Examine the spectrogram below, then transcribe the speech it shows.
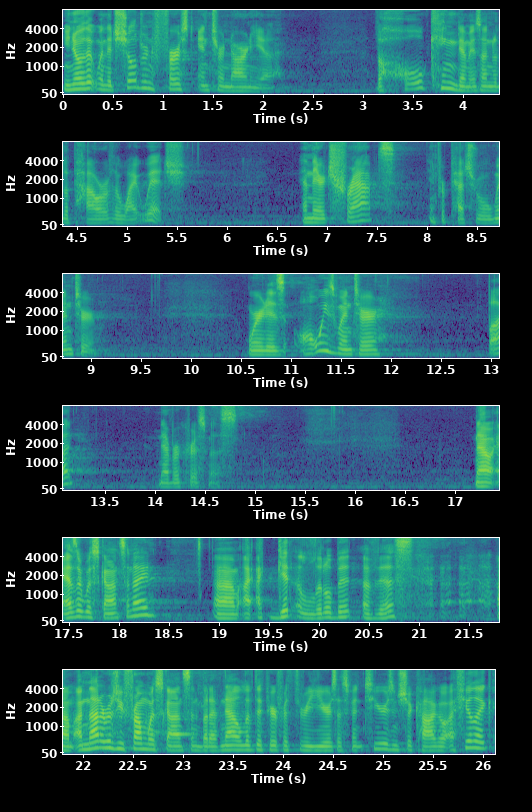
you know that when the children first enter Narnia, the whole kingdom is under the power of the White Witch. And they're trapped in perpetual winter, where it is always winter, but never Christmas. Now, as a Wisconsinite, um, I, I, get a little bit of this. Um, I'm not originally from Wisconsin, but I've now lived up here for three years. I spent two years in Chicago. I feel like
